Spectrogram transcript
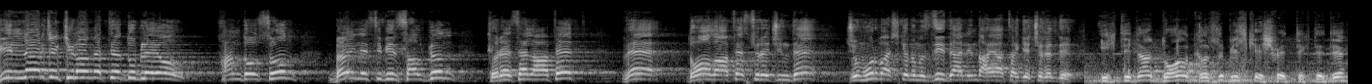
binlerce kilometre duble yol. Hamdolsun böylesi bir salgın, küresel afet ve doğal afet sürecinde Cumhurbaşkanımız liderliğinde hayata geçirildi. İktidar doğal gazı biz keşfettik dedi.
